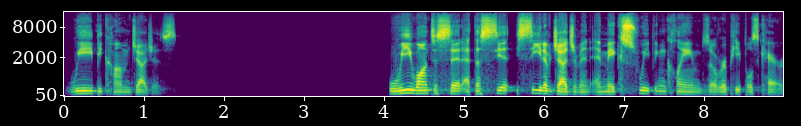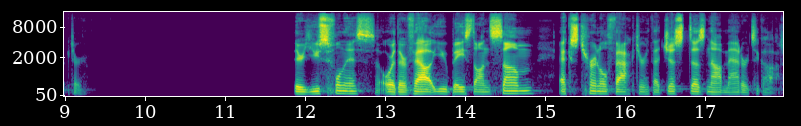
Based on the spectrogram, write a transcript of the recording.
we become judges. We want to sit at the seat of judgment and make sweeping claims over people's character, their usefulness, or their value based on some external factor that just does not matter to God.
